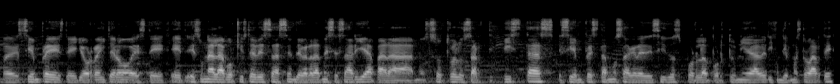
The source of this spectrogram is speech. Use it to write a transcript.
Pues siempre este, yo reitero, este, es una labor que ustedes hacen de verdad necesaria para nosotros los artistas siempre estamos agradecidos por la oportunidad de difundir nuestro arte.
